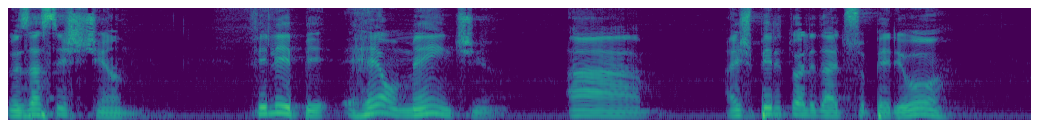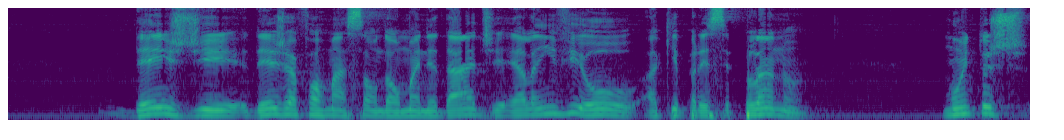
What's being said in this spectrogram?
nos assistindo. Felipe, realmente a, a espiritualidade superior, desde, desde a formação da humanidade, ela enviou aqui para esse plano muitos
